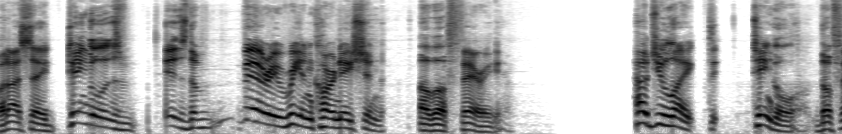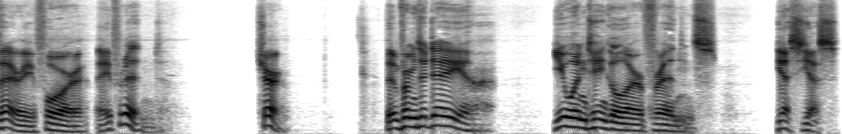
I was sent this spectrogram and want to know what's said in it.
But I say Tingle is, is the very reincarnation of a fairy. How'd you like Tingle, the fairy, for a friend? Sure. Then from today, you and Tingle are friends. Yes, yes.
